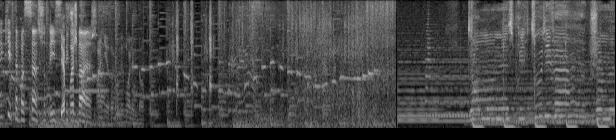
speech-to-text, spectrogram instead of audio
Який? В тебе сенс, що ти її сюди флешку. кидаєш? А, ні, там не молік дав. Dans mon esprit tout divague, je me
